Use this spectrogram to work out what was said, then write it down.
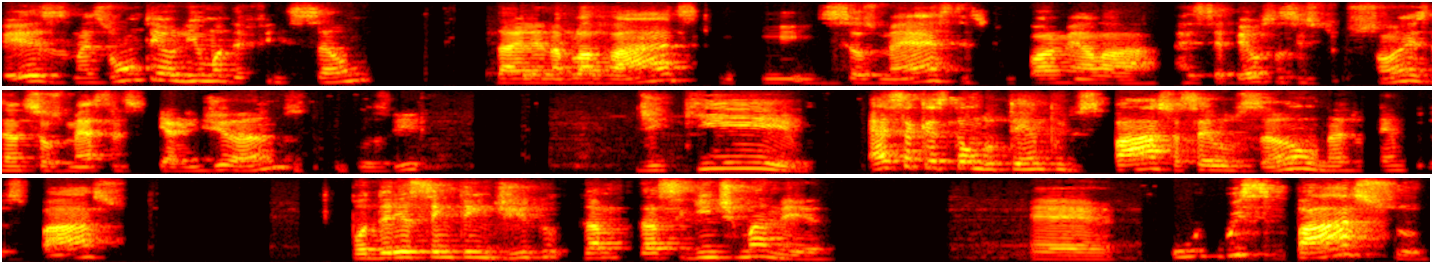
vezes, mas ontem eu li uma definição da Helena Blavatsky e de seus mestres, conforme ela recebeu essas instruções, né, dos seus mestres que eram indianos, inclusive, de que essa questão do tempo e do espaço, essa ilusão né, do tempo e do espaço, poderia ser entendido da, da seguinte maneira: é, o, o espaço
